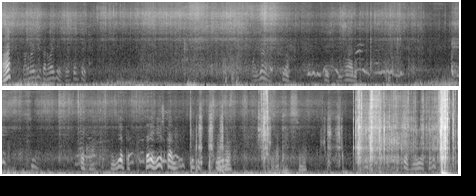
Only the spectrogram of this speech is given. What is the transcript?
А? Тормози, тормози. стой. Ага, всё. Опа, ветка. Смотри, видишь, как кипит. Ага. Так, все. Видишь?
